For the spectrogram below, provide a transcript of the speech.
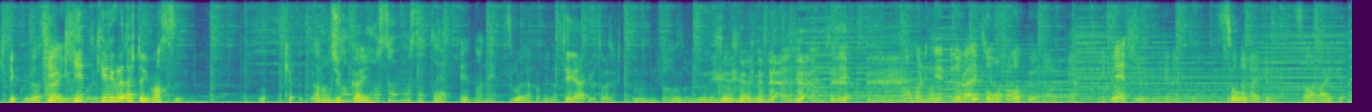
来てくださいよ聞いてくれた人います？あの10回。細々とやってんのね。すごいなんかみんな手挙げるとかじゃなくてうんそうそう、うん。んううんうんうんみたいな感じで、主にネッでも結構トラジオ面白かったよねあれね。見てほしいよ、見てない人は。そう。長いけど。そう長いけど。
